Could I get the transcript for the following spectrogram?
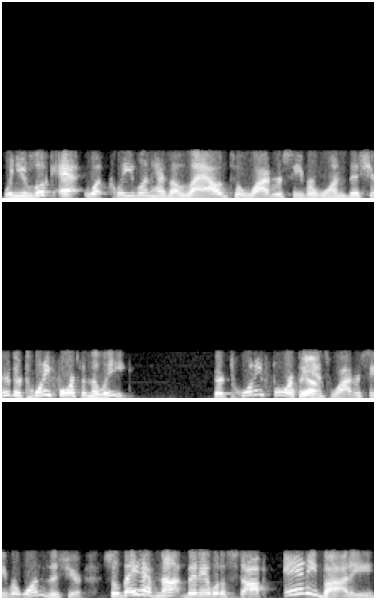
when you look at what Cleveland has allowed to wide receiver ones this year, they're 24th in the league. They're 24th yep. against wide receiver ones this year. So they have not been able to stop anybody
